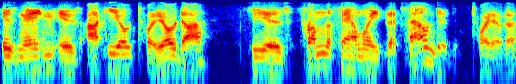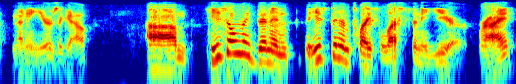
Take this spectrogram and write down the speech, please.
his name is Akio Toyoda. He is from the family that founded Toyota many years ago. Um, he's only been in he's been in place less than a year, right?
